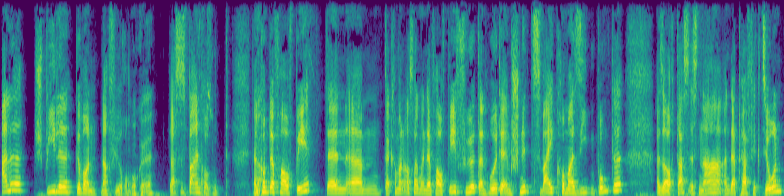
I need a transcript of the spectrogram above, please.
alle Spiele gewonnen nach Führung. Okay. Das ist beeindruckend. Dann ja. kommt der VfB, denn ähm, da kann man auch sagen, wenn der VfB führt, dann holt er im Schnitt 2,7 Punkte. Also auch das ist nah an der Perfektion.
